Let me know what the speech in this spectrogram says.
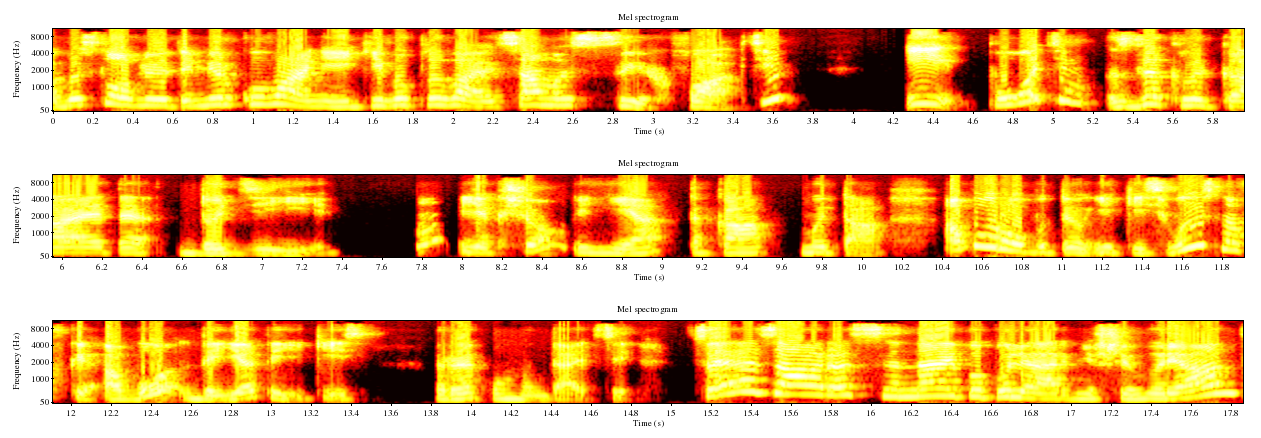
висловлюєте міркування, які випливають саме з цих фактів, і потім закликаєте до дії. Ну, якщо є така мета. Або робите якісь висновки, або даєте якісь рекомендації. Це зараз найпопулярніший варіант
